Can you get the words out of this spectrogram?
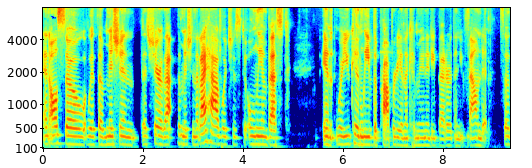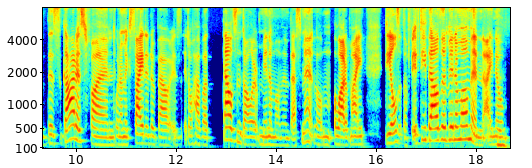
and also with a mission that share that the mission that I have which is to only invest in where you can leave the property and the community better than you found it. So this goddess fund what I'm excited about is it'll have a thousand dollar minimum investment. Um, a lot of my deals it's a fifty thousand minimum, and I know mm.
